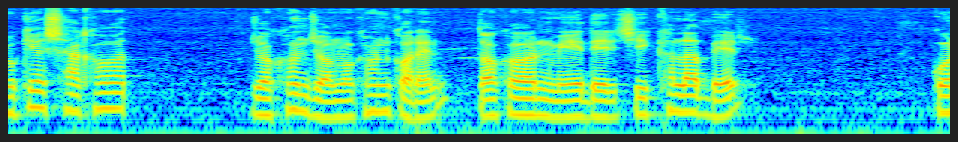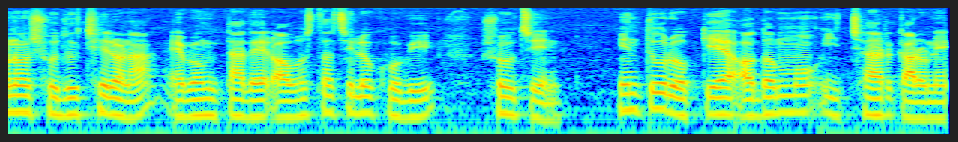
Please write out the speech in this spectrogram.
রোকেয়া সাখাওয়াত যখন জন্মগ্রহণ করেন, তখন মেয়েদের শিক্ষালাভের কোনো সুযোগ ছিল না এবং তাদের অবস্থা ছিল খুবই শৌচিন কিন্তু রোকেয়া অদম্য ইচ্ছার কারণে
